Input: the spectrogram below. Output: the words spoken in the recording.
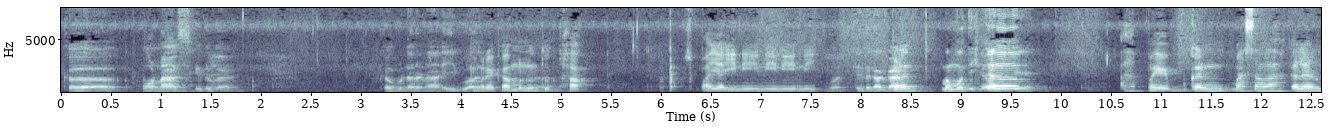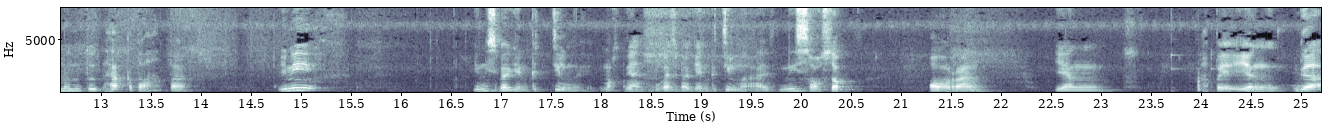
ke Monas gitu kan. Ke Bundaran HI buat Mereka menuntut hak supaya ini ini ini ini. buat Kalian ditegakkan memutihkan ya. apa ya? Bukan masalah kalian menuntut hak atau apa. Ini ini sebagian kecil sih? maksudnya bukan sebagian kecil mah ini sosok orang yang apa ya? Yang nggak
